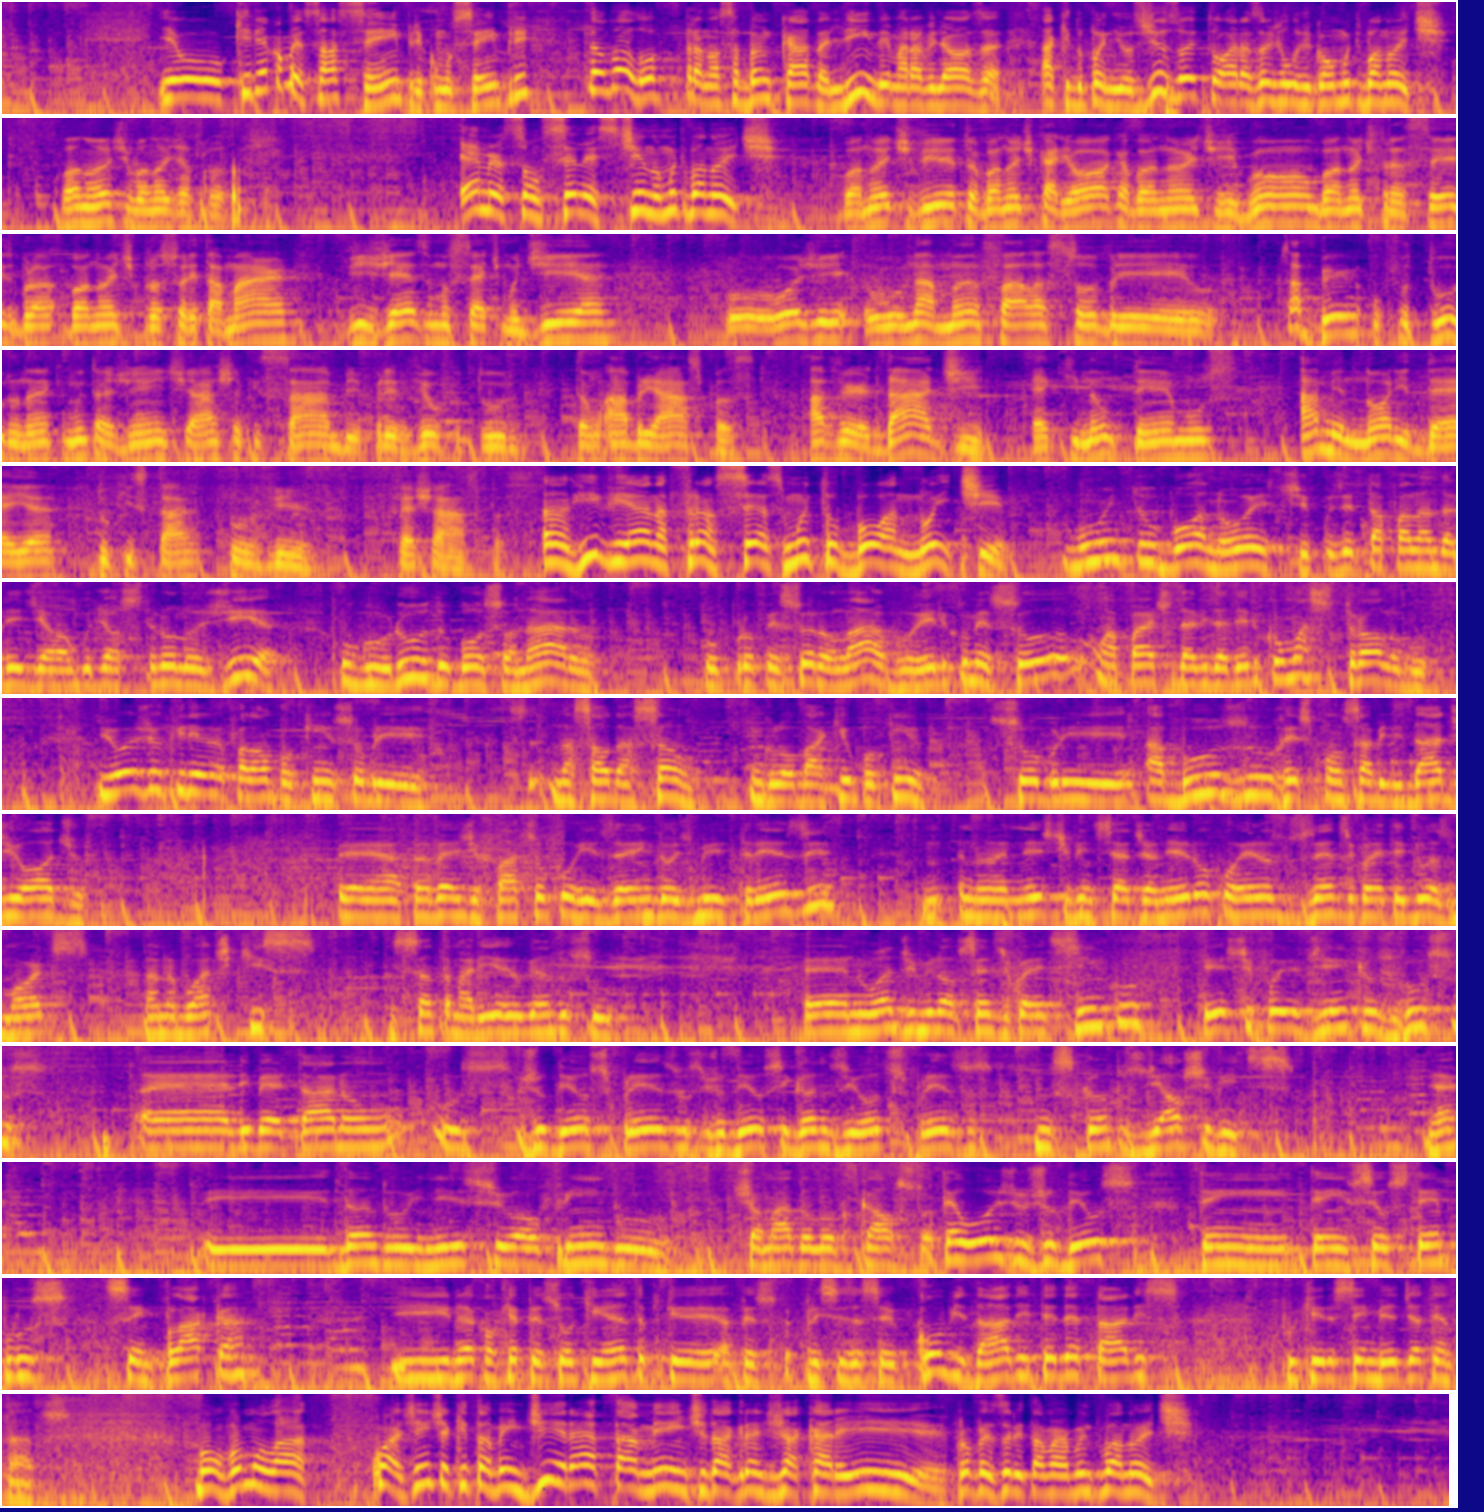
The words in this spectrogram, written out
E eu queria começar sempre, como sempre, dando alô para nossa bancada linda e maravilhosa aqui do Pan News. 18 horas, Ângelo Rigon, muito boa noite. Boa noite, boa noite a todos. Emerson Celestino, muito boa noite. Boa noite, Vitor. Boa noite, Carioca. Boa noite, Rigon. Boa noite, Francês. Boa noite, professor Itamar. 27 dia. O, hoje o Naman fala sobre saber o futuro, né? Que muita gente acha que sabe prever o futuro. Então, abre aspas. A verdade é que não temos a menor ideia do que está por vir. Fecha aspas. Henri Viana, francês, muito boa noite. Muito boa noite. Pois ele está falando ali de algo de astrologia. O guru do Bolsonaro, o professor Olavo, ele começou uma parte da vida dele como astrólogo. E hoje eu queria falar um pouquinho sobre, na saudação, englobar aqui um pouquinho sobre abuso, responsabilidade e ódio. É, através de fatos ocorridos. É, em 2013, neste 27 de janeiro, ocorreram 242 mortes lá na Boate Kiss, em Santa Maria, Rio Grande do Sul. É, no ano de 1945, este foi o dia em que os russos é, libertaram os judeus presos, judeus, ciganos e outros presos nos campos de Auschwitz, né? E dando início ao fim do chamado Holocausto. Até hoje os judeus têm, têm seus templos sem placa e não é qualquer pessoa que entra porque a pessoa precisa ser convidada e ter detalhes porque eles têm medo de atentados. Bom, vamos lá. Com a gente aqui também, diretamente da Grande Jacareí, professor Itamar, muito boa noite.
